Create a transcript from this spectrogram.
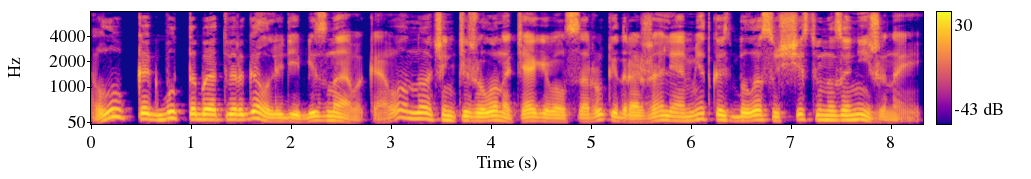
Лук как будто бы отвергал людей без навыка. Он очень тяжело натягивался, руки дрожали, а меткость была существенно заниженной.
